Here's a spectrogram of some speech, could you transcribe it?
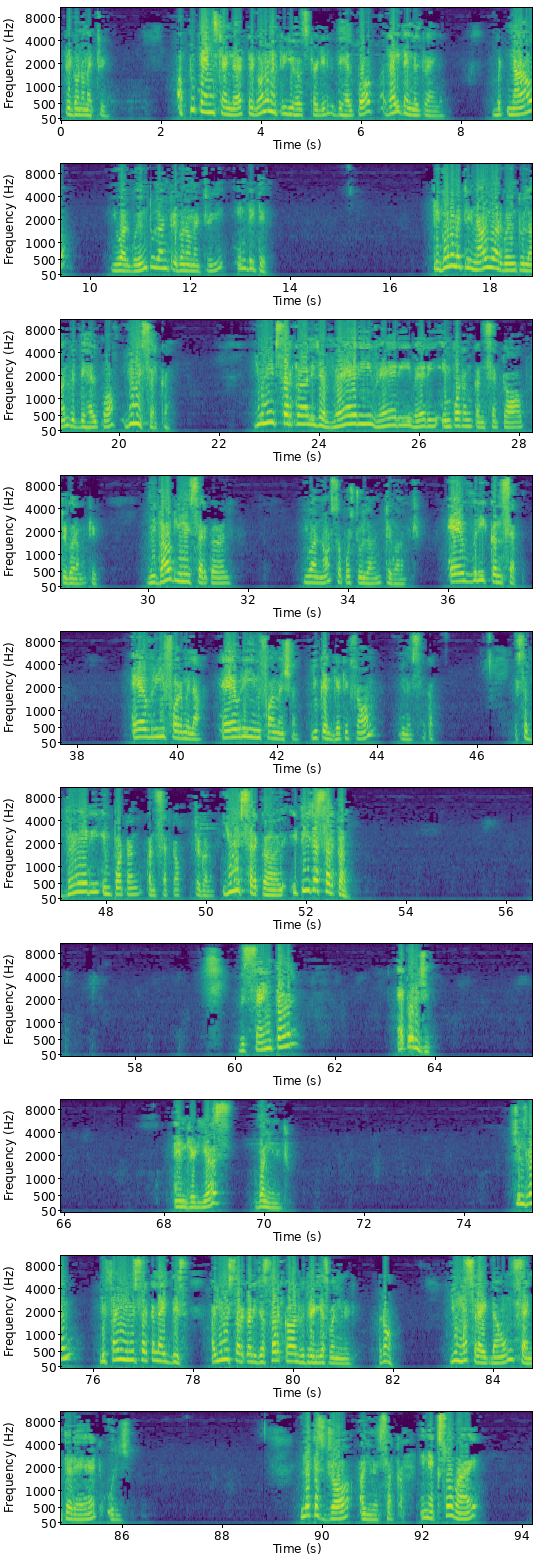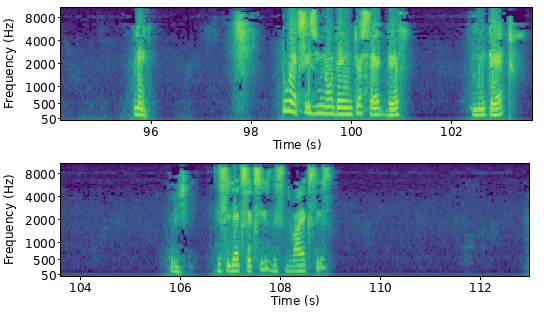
trigonometry. Up to 10th standard, trigonometry you have studied with the help of right angle triangle. But now you are going to learn trigonometry in detail. Trigonometry now you are going to learn with the help of unit circle. Unit circle is a very, very, very important concept of trigonometry. Without unit circle, you are not supposed to learn trigonometry. Every concept, every formula, every information, you can get it from unit circle. It's a very important concept of trigonometry. Unit circle, it is a circle. With center at origin and radius 1 unit. Children, define unit circle like this. A unit circle is a circle with radius 1 unit. Wrong. You must write down center at origin. Let us draw a unit circle. In XOY plane. Two axes, you know, they intersect, they meet at origin. This is x-axis, this is y-axis.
